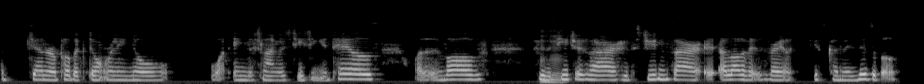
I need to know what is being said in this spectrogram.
the general public don't really know what English language teaching entails, what it involves, who Mhm. the teachers are, who the students are. A lot of it is very, it's kind of invisible.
